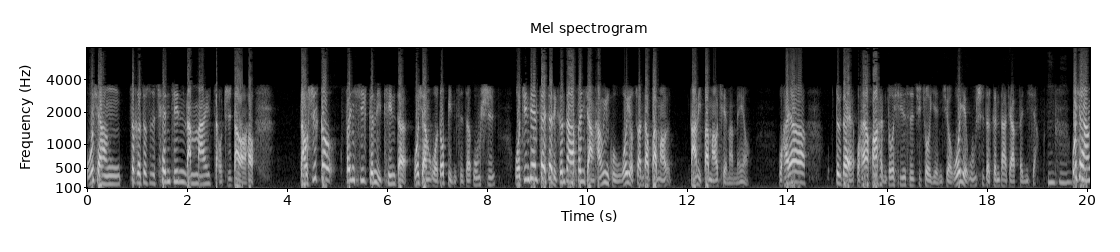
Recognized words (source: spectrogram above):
我想这个就是千金难买早知道啊哈。老师高分析跟你听的，我想我都秉持着无私。我今天在这里跟大家分享航运股，我有赚到半毛哪里半毛钱吗？没有，我还要对不对？我还要花很多心思去做研究，我也无私的跟大家分享。嗯哼，我想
